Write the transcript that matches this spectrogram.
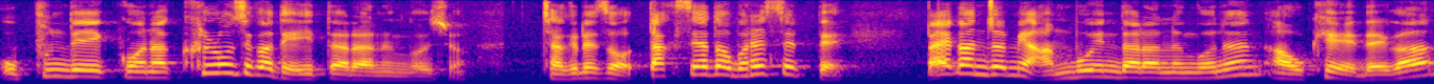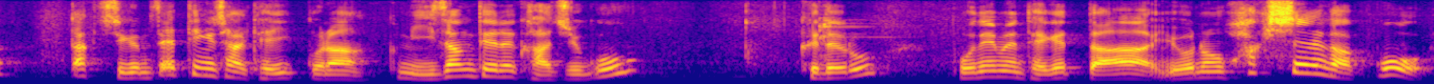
오픈되어 있거나 클로즈가 돼 있다라는 거죠. 자, 그래서 딱 셋업을 했을 때 빨간 점이 안 보인다라는 거는 아, 오케이. 내가 딱 지금 세팅이 잘 돼 있구나. 그럼 이 상태를 가지고 그대로 보내면 되겠다. 이런 확신을 갖고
